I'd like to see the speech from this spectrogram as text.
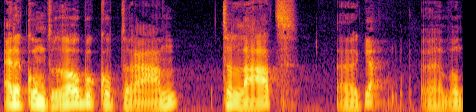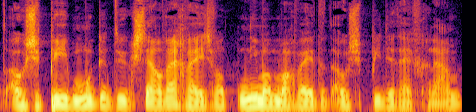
En dan komt Robocop eraan. Te laat. Eh, Ja. eh, want OCP moet natuurlijk snel wegwezen. Want niemand mag weten dat OCP dit heeft gedaan.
